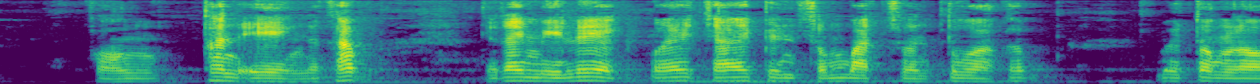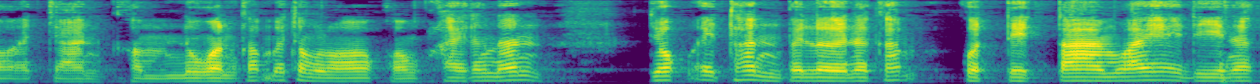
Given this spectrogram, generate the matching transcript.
ำของท่านเองนะครับ จะได้มีเลขไว้ใช้เป็นสมบัติส่วนตัวครับ ไม่ต้องรออาจารย์คำนวณครับไม่ต้องรอของใครทั้งนั้น ยกให้ท่านไปเลยนะครับ กดติดตามไว้ให้ดีนะ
